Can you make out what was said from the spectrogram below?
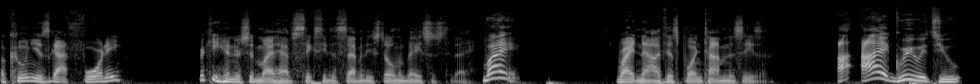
Acuna's got 40. Rickey Henderson might have 60 to 70 stolen bases today, Right. right now, at this point in time in the season. I, I agree with you.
